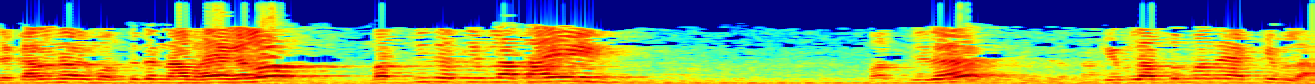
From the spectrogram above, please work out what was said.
যে কারণে ওই মসজিদের নাম হয়ে গেল মসজিদে কিবলা তাইন। মসজিদে কিবলাতুল মানে এক কিবলা।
